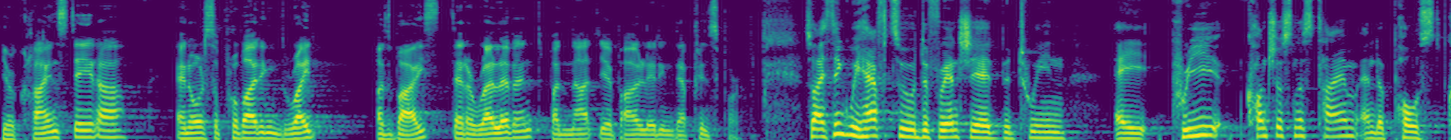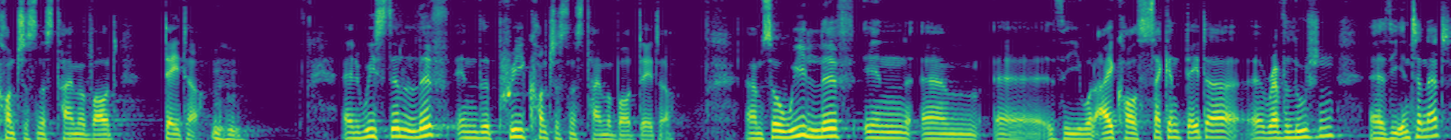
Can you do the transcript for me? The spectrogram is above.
your client's data, and also providing the right advice that are relevant but not yet violating that principle? So I think we have to differentiate between a pre-consciousness time and a post-consciousness time about data. And we still live in the pre-consciousness time about data. Um, so we live in um, uh, the what I call second data uh, revolution, uh, the internet.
